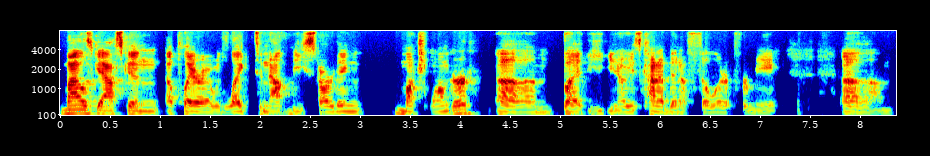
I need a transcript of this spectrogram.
Myles Gaskin, a player I would like to not be starting much longer, um, but he, you know he's kind of been a filler for me. Um,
